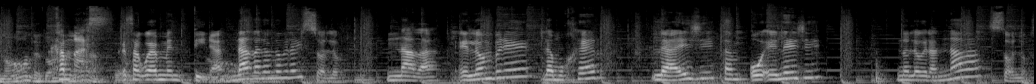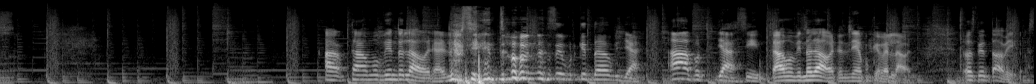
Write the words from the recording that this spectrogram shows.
No, de todas Jamás. Esa weá es mentira. No. Nada lo lográis solo. Nada. El hombre, la mujer, la ella tam- o el ella no logran nada solos. Ah, estábamos viendo la hora, lo siento, no sé por qué estábamos. Ya. Ah, por- ya, sí, estábamos viendo la hora, teníamos que ver la hora. Lo siento, amigos.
